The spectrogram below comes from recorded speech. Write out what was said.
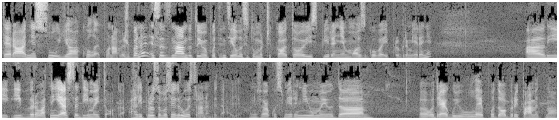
te radnje su jako lepo navežbane. E sad znam da to ima potencijal da se tumači kao to ispiranje mozgova i programiranje. Ali, i verovatno jeste da ima i toga. Ali prosto postoji druga strana medalje. Oni su jako smireni i umeju da odreaguju lepo, dobro i pametno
